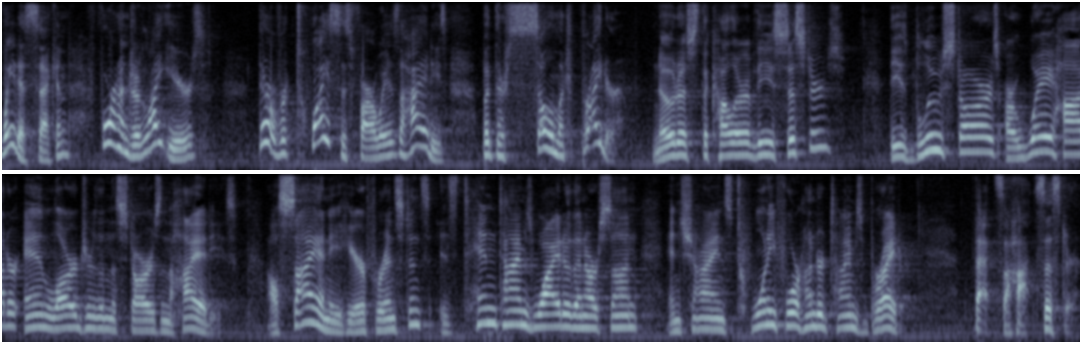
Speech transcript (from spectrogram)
Wait a second, 400 light years? They're over twice as far away as the Hyades, but they're so much brighter. Notice the color of these sisters? These blue stars are way hotter and larger than the stars in the Hyades. Alcyone here, for instance, is 10 times wider than our sun and shines 2,400 times brighter. That's a hot sister.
